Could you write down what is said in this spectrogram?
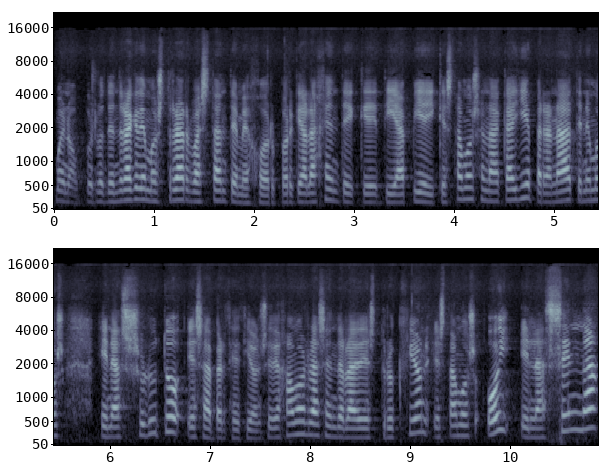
Bueno, pues lo tendrá que demostrar bastante mejor, porque a la gente que de a pie y que estamos en la calle, para nada tenemos en absoluto esa percepción. Si dejamos la senda de la destrucción, estamos hoy en la senda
